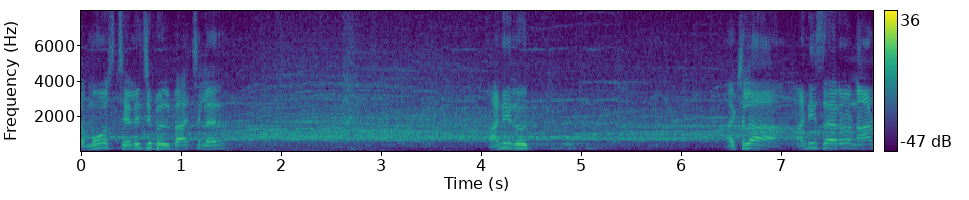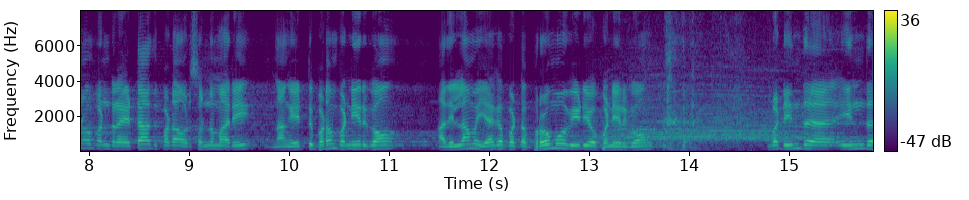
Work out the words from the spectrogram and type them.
the most eligible bachelor Anirudh ஆக்சுவலாக அனி சாரும் நானும் பண்ணுற எட்டாவது படம் அவர் சொன்ன மாதிரி நாங்கள் எட்டு படம் பண்ணியிருக்கோம். அது இல்லாமல் ஏகப்பட்ட ப்ரோமோ வீடியோ பண்ணியிருக்கோம். பட் இந்த இந்த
